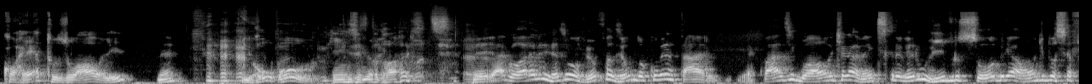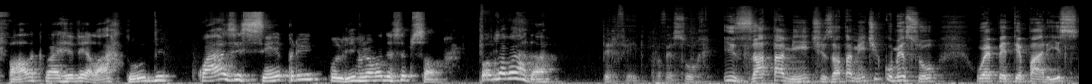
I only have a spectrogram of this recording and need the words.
correto, usual ali, né? Ele roubou 15 mil dólares e agora ele resolveu fazer um documentário. É quase igual antigamente escrever um livro sobre aonde você fala que vai revelar tudo e quase sempre o livro é uma decepção. Vamos aguardar. Perfeito, professor. Exatamente, exatamente. E começou o EPT Paris.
